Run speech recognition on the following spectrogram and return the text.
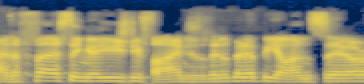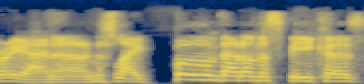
and the first thing I usually find is a little bit of Beyonce or Rihanna, and just like boom, that on the speakers,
